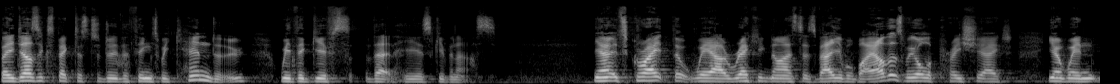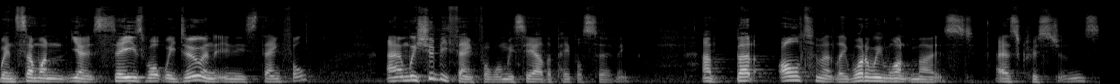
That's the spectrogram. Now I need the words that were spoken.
but He does expect us to do the things we can do with the gifts that He has given us. You know, it's great that we are recognized as valuable by others. We all appreciate, you know, when, when someone, you know, sees what we do and, and is thankful. And we should be thankful when we see other people serving. Uh, but ultimately, what do we want most as Christians?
